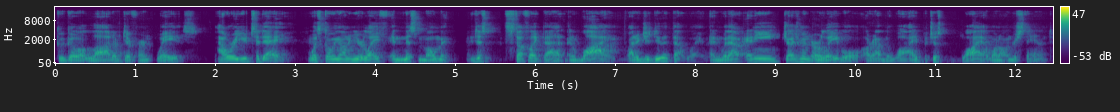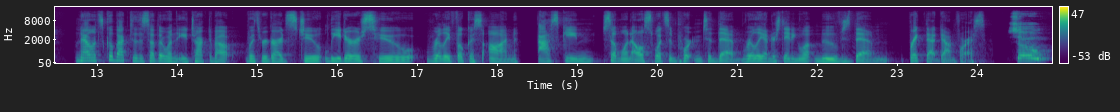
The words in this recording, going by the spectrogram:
could go a lot of different ways. How are you today? What's going on in your life in this moment? Just stuff like that. And why? Why did you do it that way? And without any judgment or label around the why, but just why I want to understand. Now, let's go back to this other one that you talked about with regards to leaders who really focus on asking someone else what's important to them, really understanding what moves them. Break that down for us. So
